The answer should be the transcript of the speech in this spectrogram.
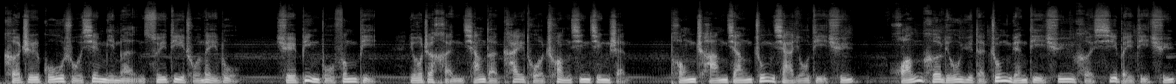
可知古蜀先民们虽地处内陆，却并不封闭，有着很强的开拓创新精神。同长江中下游地区、黄河流域的中原地区和西北地区、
